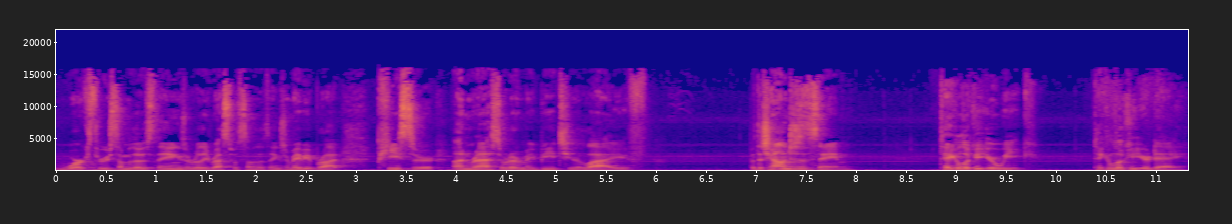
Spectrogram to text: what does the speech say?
work through some of those things or really rest with some of the things, or maybe it brought peace or unrest or whatever it may be to your life. But the challenge is the same. Take a look at your week. Take a look at your day.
